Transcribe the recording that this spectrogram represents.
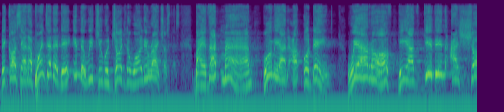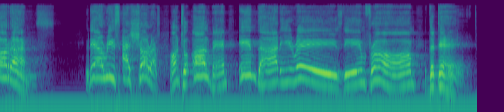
because he had appointed a day in the which he would judge the world in righteousness by that man whom he had ordained, whereof he hath given assurance. There is assurance unto all men in that he raised him from the dead.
